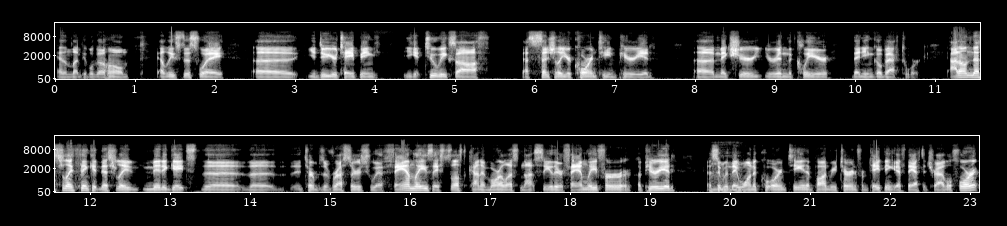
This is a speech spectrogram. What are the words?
and then letting people go home. At least this way uh, you do your taping you get two weeks off. That's essentially your quarantine period uh, make sure you're in the clear then you can go back to work I don't necessarily think it necessarily mitigates the the in terms of wrestlers who have families. They still have to kind of more or less not see their family for a period, assuming they want to quarantine upon return from taping if they have to travel for it.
